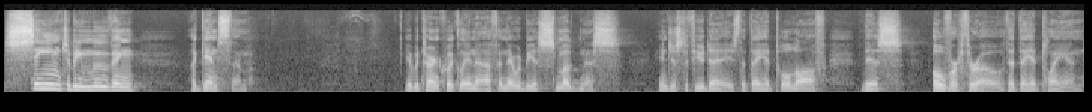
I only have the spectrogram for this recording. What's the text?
seemed to be moving against them. It would turn quickly enough, and there would be a smugness in just a few days that they had pulled off this overthrow that they had planned.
